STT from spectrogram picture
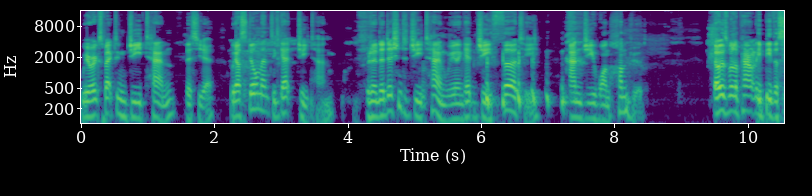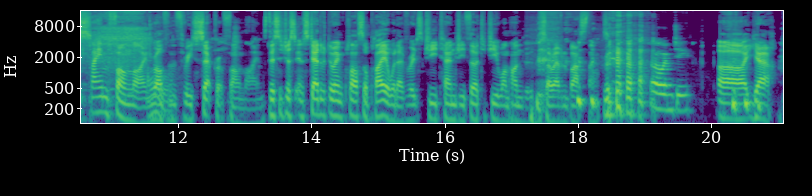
We were expecting G10 this year. We are still meant to get G10, but in addition to G10, we're going to get G30 and G100. Those will apparently be the same phone line rather Oh. than three separate phone lines. This is just instead of doing plus or play or whatever, it's G10, G30, G100. So Evan Blass, thanks. OMG. Uh, yeah,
